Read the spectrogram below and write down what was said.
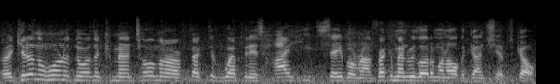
All right, get on the horn with Northern Command. Tell them our effective weapon is high heat sabot rounds. Recommend we load them on all the gunships. Go.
